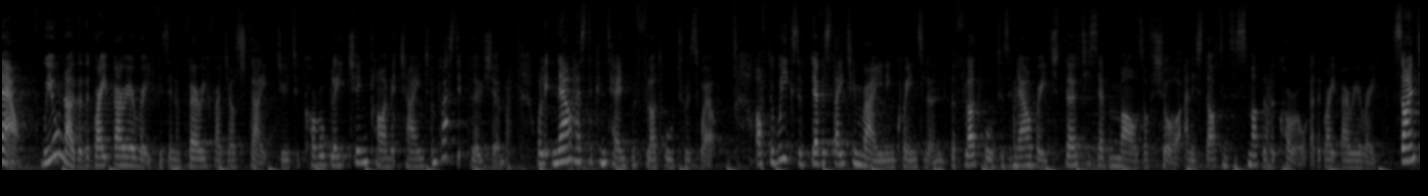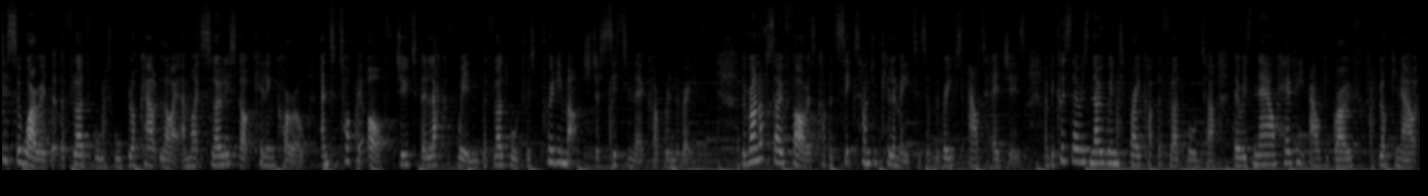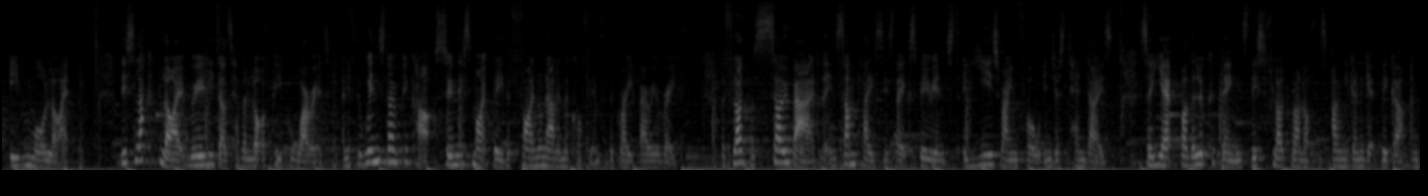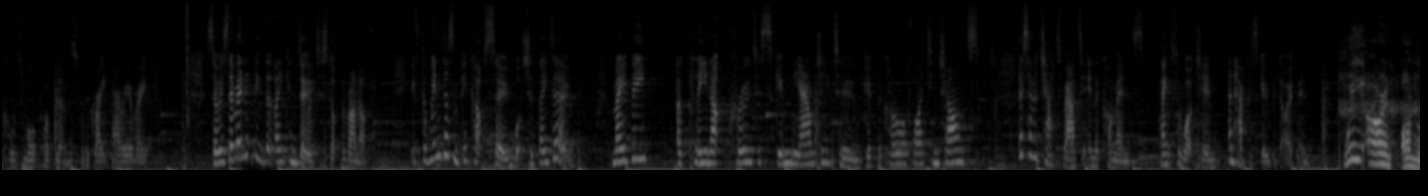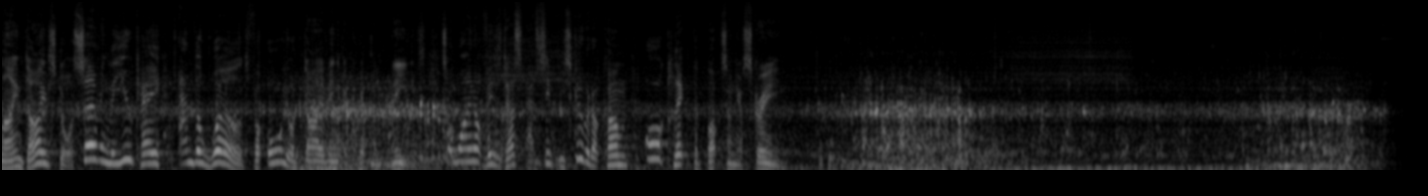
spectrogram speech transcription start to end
Now, we all know that the Great Barrier Reef is in a very fragile state due to coral bleaching, climate change and plastic pollution. Well, it now has to contend with floodwater as well. After weeks of devastating rain in Queensland, the floodwaters have now reached 37 miles offshore and is starting to smother the coral at the Great Barrier Reef. Scientists are worried that the floodwater will block out light and might slowly start killing coral. And to top it off, due to the lack of wind, the floodwater is pretty much just sitting there covering the reef. The runoff so far has covered 600 kilometres of the reef's outer edges, and because there is no wind to break up the floodwater, there is now heavy algae growth blocking out even more light. This lack of light really does have a lot of people worried, and if the winds don't pick up, soon this might be the final nail in the coffin for the Great Barrier Reef. The flood was so bad that in some places they experienced a year's rainfall in just 10 days. So yet, by the look of things, this flood runoff is only going to get bigger and cause more problems for the Great Barrier Reef. So is there anything that they can do to stop the runoff? If the wind doesn't pick up soon, what should they do? Maybe a clean-up crew to skim the algae to give the coral a fighting chance? Let's have a chat about it in the comments. Thanks for watching and happy scuba diving. We are an online dive store serving the UK and the world for all your diving equipment needs. So why not visit us at simplyscuba.com or click the box on your screen.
